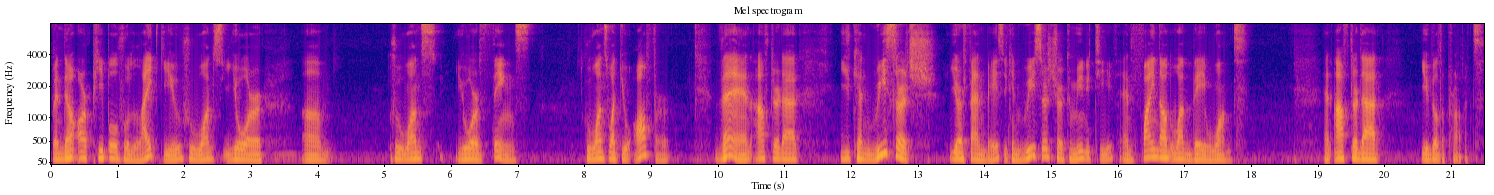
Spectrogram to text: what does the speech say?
when there are people who like you who wants your um, who wants your things who wants what you offer then after that you can research your fan base you can research your community and find out what they want. And after that you build a product.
